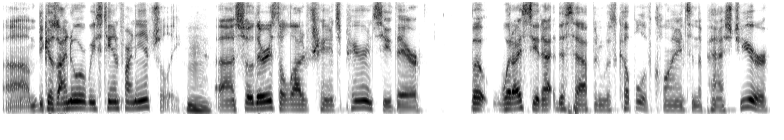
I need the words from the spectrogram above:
um, because I know where we stand financially. Mm-hmm. Uh, so there is a lot of transparency there. But what I see, that this happened with a couple of clients in the past year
